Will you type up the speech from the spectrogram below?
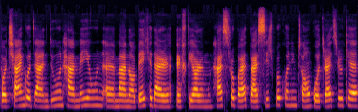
با چنگ و دندون همه اون منابعی که در اختیارمون هست رو باید بسیج بکنیم تا اون قدرتی رو که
